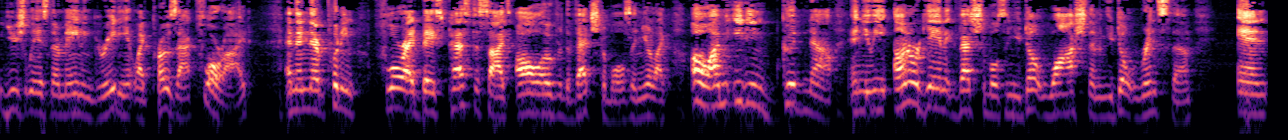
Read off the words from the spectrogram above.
usually as their main ingredient, like Prozac, fluoride. And then they're putting fluoride based pesticides all over the vegetables, and you're like, oh, I'm eating good now. And you eat unorganic vegetables and you don't wash them and you don't rinse them, and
